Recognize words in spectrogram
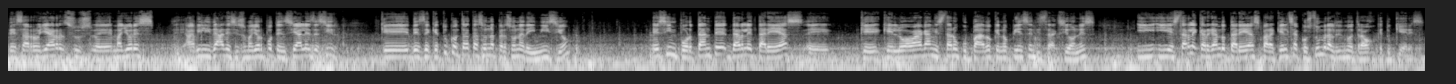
desarrollar sus eh, mayores habilidades y su mayor potencial, es decir, que desde que tú contratas a una persona de inicio, es importante darle tareas eh, que, lo hagan estar ocupado, que no piense en distracciones y, estarle cargando tareas para que él se acostumbre al ritmo de trabajo que tú quieres.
